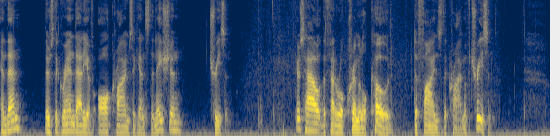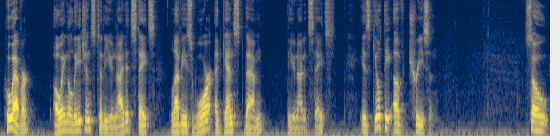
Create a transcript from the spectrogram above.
And then there's the granddaddy of all crimes against the nation treason. Here's how the Federal Criminal Code defines the crime of treason Whoever, owing allegiance to the United States, levies war against them, the United States, is guilty of treason. So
